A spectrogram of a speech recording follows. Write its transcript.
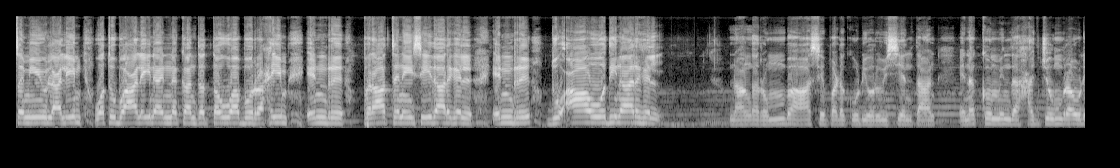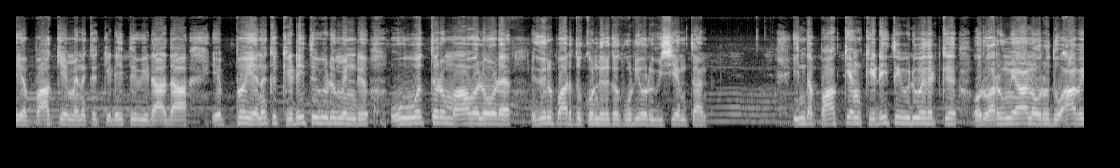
சமியுல் அலீம் ஒத்துபு அலைனா இன்னக்க அந்த தௌவாபு ரஹீம் என்று பிரார்த்தனை செய்தார்கள் என்று துஆ ஓதினார்கள். நாங்கள் ரொம்ப ஆசைப்படக்கூடிய ஒரு விஷயம்தான். எனக்கும் இந்த ஹஜ் உம்ராவுடைய பாக்கியம் எனக்கு கிடைத்து விடாதா? எப்போ எனக்கு கிடைத்து விடும் என்று ஒவ்வொருத்தரும் ஆவலோட எதிர்பார்த்து கொண்டிருக்கக்கூடிய ஒரு விஷயம்தான். இந்த பாக்கியம் கிடைத்து விடுவதற்கு ஒரு அருமையான ஒரு துஆவை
